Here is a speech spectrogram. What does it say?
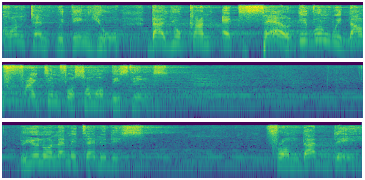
content within you, that you can excel even without fighting for some of these things. Do you know, let me tell you this. From that day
